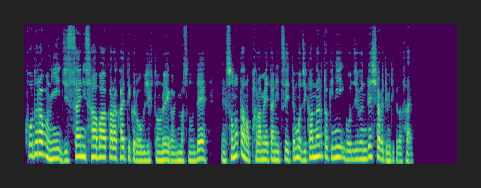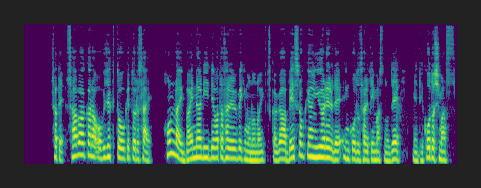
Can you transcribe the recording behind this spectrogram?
コードラボに実際にサーバーから返ってくるオブジェクトの例がありますので、その他のパラメータについても時間のあるときにご自分で調べてみてください。さて、サーバーからオブジェクトを受け取る際、本来バイナリーで渡されるべきもののいくつかがベース 64URL でエンコードされていますので、デコードします。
